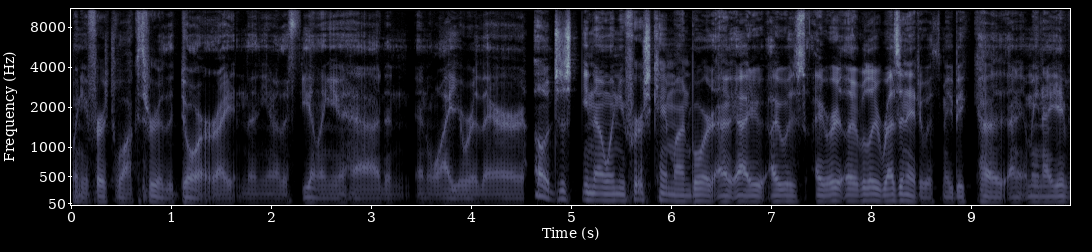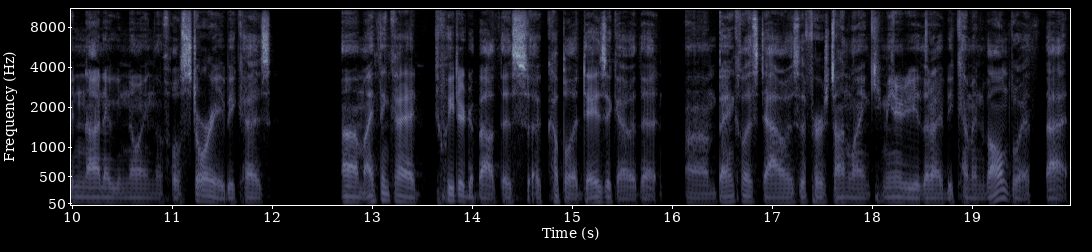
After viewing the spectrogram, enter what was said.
when you first walked through the door, right? And then you know the feeling you had and and why you were there. Oh, just you know, when you first came on board, I I, I was I really, really resonated with me because I mean, I even not even knowing the full story because. Um, I think I had tweeted about this a couple of days ago that um, Bankless DAO is the first online community that I've become involved with that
